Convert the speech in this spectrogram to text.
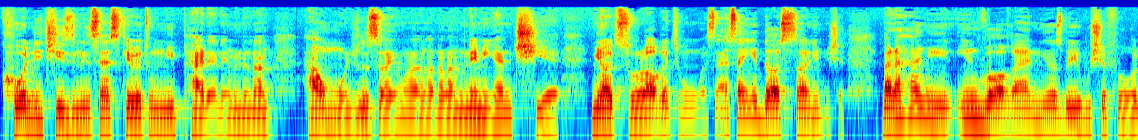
کلی چیز میز هست که بهتون میپره. نمی‌دونم همون موجود سایمونان حالا من نمیگم چیه. میاد سراغتون مثلا. اصلا یه داستانی میشه. برای همین این واقعا نیاز به یه هوش فوق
